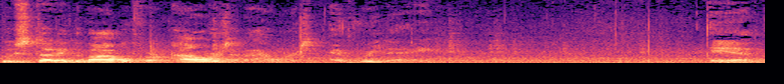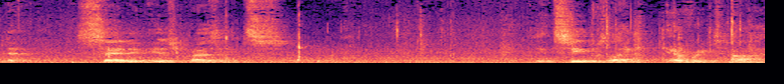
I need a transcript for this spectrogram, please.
who studied the Bible for hours and hours every day and said in his presence, It seems like every time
